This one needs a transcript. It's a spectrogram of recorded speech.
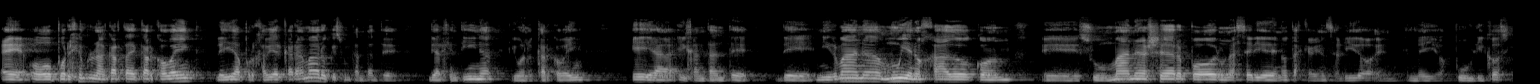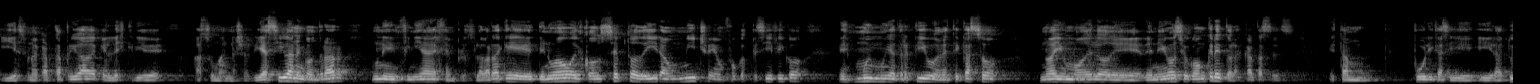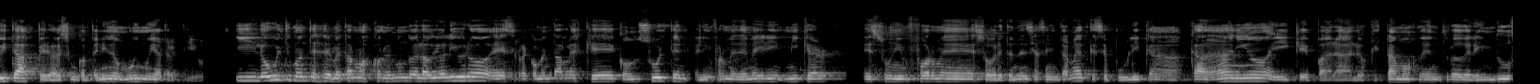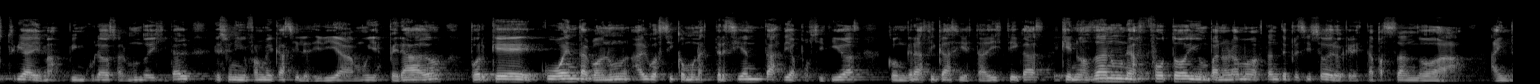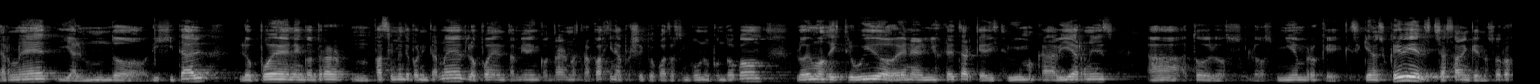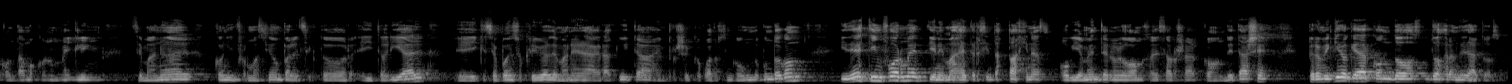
Eh, o, por ejemplo, una carta de Kurt Cobain leída por Javier Caramaro, que es un cantante de Argentina, y bueno, Kurt Cobain era el cantante de Nirvana, muy enojado con eh, su manager por una serie de notas que habían salido en, medios públicos y es una carta privada que él le escribe a su manager. Y así van a encontrar una infinidad de ejemplos. La verdad que de nuevo el concepto de ir a un nicho y a un foco específico es muy muy atractivo. En este caso no hay un modelo de, negocio concreto, las cartas están públicas y gratuitas, pero es un contenido muy muy atractivo. Y lo último antes de meternos con el mundo del audiolibro es recomendarles que consulten el informe de Mary Meeker. Es un informe sobre tendencias en Internet que se publica cada año y que para los que estamos dentro de la industria y más vinculados al mundo digital es un informe casi les diría muy esperado porque cuenta con algo así como unas 300 diapositivas con gráficas y estadísticas que nos dan una foto y un panorama bastante preciso de lo que le está pasando a, a Internet y al mundo digital. Lo pueden encontrar mm, fácilmente por Internet, lo pueden también encontrar en nuestra página proyecto451.com. Lo hemos distribuido en el newsletter que distribuimos cada viernes a, todos los, miembros que, se quieran suscribir. Ya saben que nosotros contamos con un mailing semanal con información para el sector editorial eh, y que se pueden suscribir de manera gratuita en proyecto451.com. Y de este informe tiene más de 300 páginas, obviamente no lo vamos a desarrollar con detalle, pero me quiero quedar con dos, dos grandes datos.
